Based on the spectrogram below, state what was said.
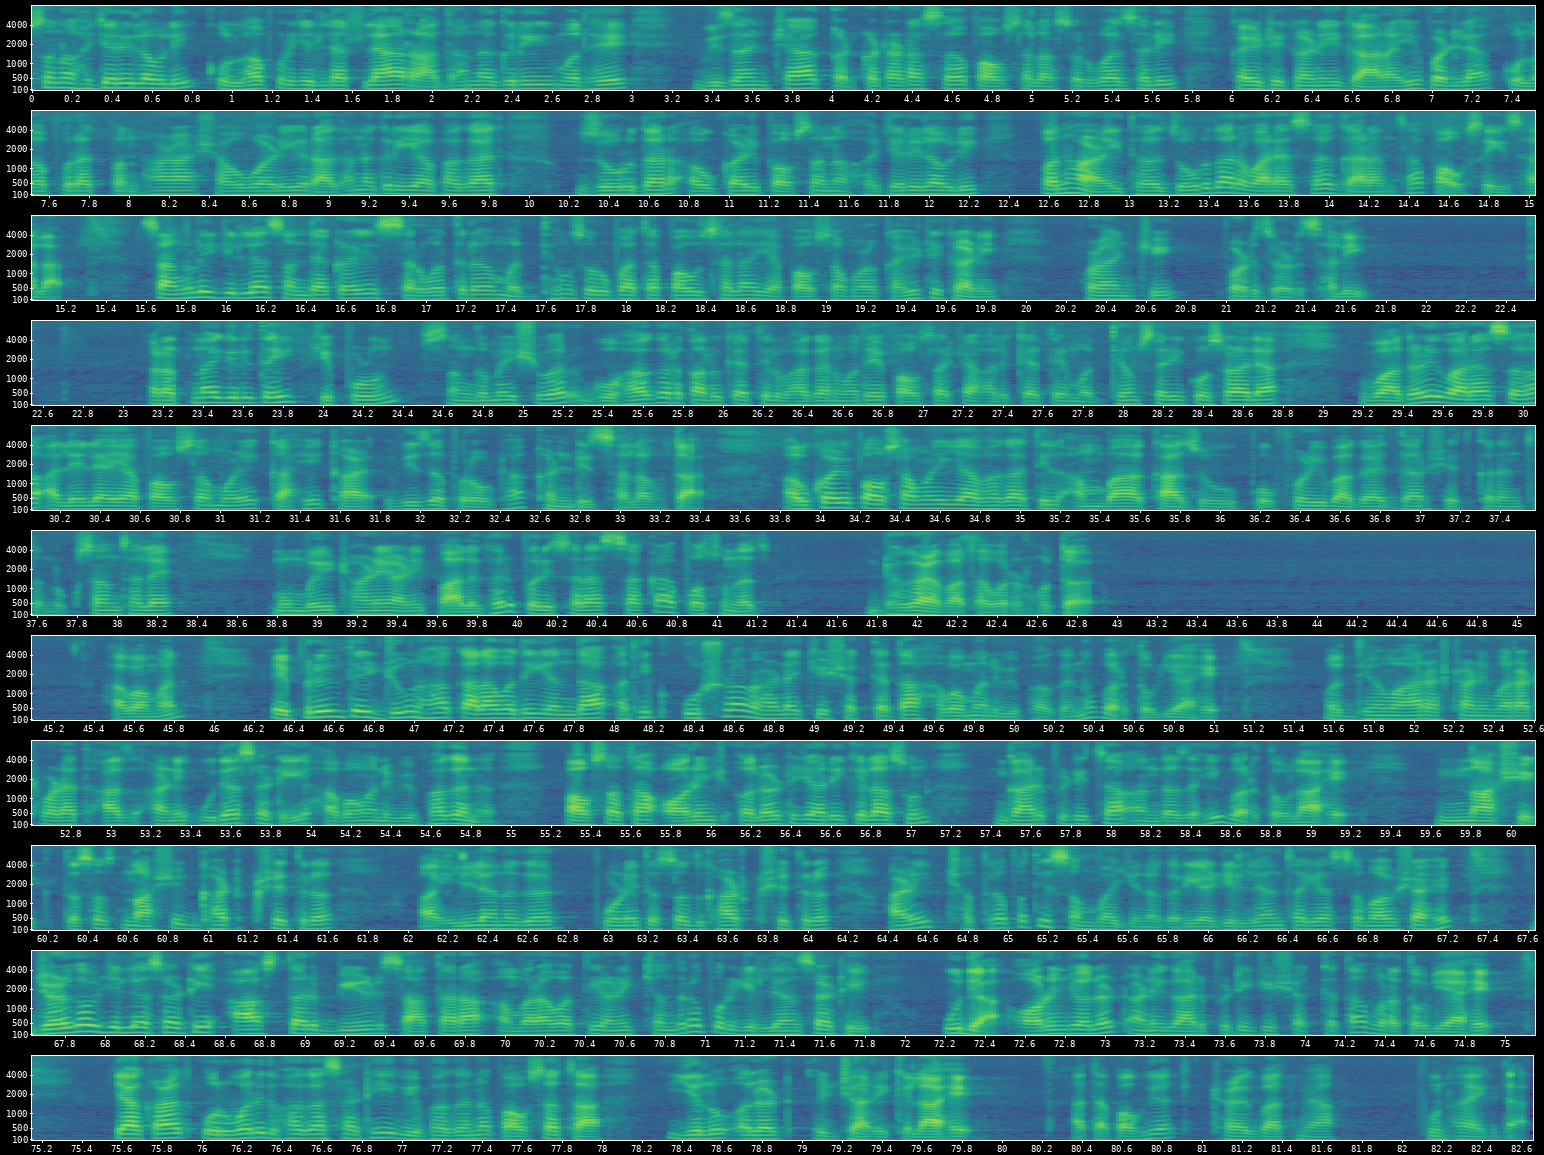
पावसानं हजेरी लावली. कोल्हापूर जिल्ह्यातल्या राधानगरीमध्ये विजांच्या कडकडाटासह पावसाला सुरुवात झाली. काही ठिकाणी गाराही पडल्या. कोल्हापुरात पन्हाळा शाहूवाडी राधानगरी या भागात जोरदार अवकाळी पावसानं हजेरी लावली. पन्हाळ इथं जोरदार वाऱ्यासह गारांचा पाऊसही झाला. सांगली जिल्ह्यात संध्याकाळी सर्वत्र मध्यम स्वरूपाचा पाऊस झाला. या पावसामुळे काही ठिकाणी फळांची पडझड झाली. रत्नागिरीतही चिपळूण संगमेश्वर गुहागर तालुक्यातील भागांमध्ये पावसाच्या हलक्या ते मध्यम सरी कोसळल्या. वादळी वाऱ्यासह आलेल्या या पावसामुळे काही काळ वीज पुरवठा खंडित झाला होता. अवकाळी पावसामुळे या भागातील आंबा काजू पोफळी बागायतदार शेतकऱ्यांचं नुकसान झालं आहे मुंबई ठाणे आणि पालघर परिसरात सकाळपासूनच ढगाळ वातावरण होतं. हवामान. एप्रिल ते जून हा कालावधी यंदा अधिक उष्ण राहण्याची शक्यता हवामान विभागानं वर्तवली आहे. मध्य महाराष्ट्र आणि मराठवाड्यात आज आणि उद्यासाठी हवामान विभागानं पावसाचा ऑरेंज अलर्ट जारी केला असून गारपिटीचा अंदाजही वर्तवला आहे. नाशिक तसंच नाशिक घाट क्षेत्र अहिल्यानगर पुणे तसंच घाट क्षेत्र आणि छत्रपती संभाजीनगर या जिल्ह्यांचा यात समावेश आहे. जळगाव जिल्ह्यासाठी आज तर बीड सातारा अमरावती आणि चंद्रपूर जिल्ह्यांसाठी उद्या ऑरेंज अलर्ट आणि गारपिटीची शक्यता वर्तवली आहे. या काळात उर्वरित भागासाठी विभागानं पावसाचा येलो अलर्ट जारी केला आहे. आता पाहूयात ठळक बातम्या पुन्हा एकदा.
